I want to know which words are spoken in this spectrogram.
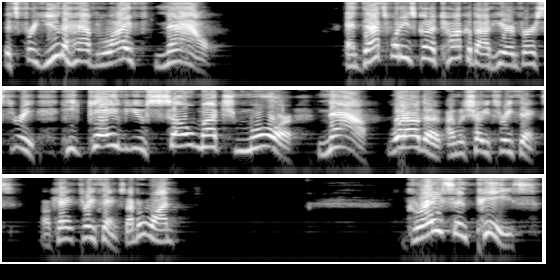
It's for you to have life now. And that's what he's going to talk about here in verse 3. He gave you so much more. Now, what are the, I'm going to show you three things. Okay? Three things. Number one, grace and peace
